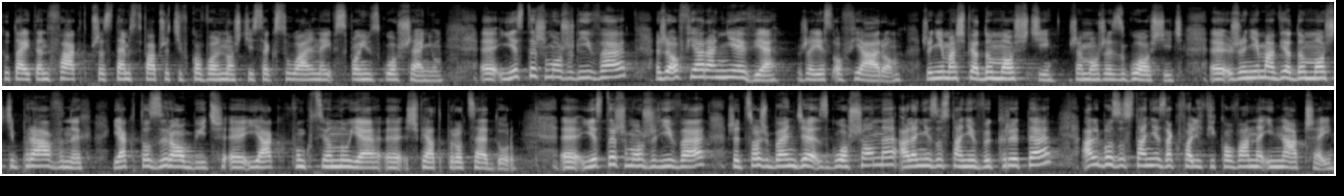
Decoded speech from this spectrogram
tutaj ten fakt przestępstwa przeciwko wolności seksualnej w swoim zgłoszeniu. E, jest też możliwe, że ofiara nie wie, że jest ofiarą, że nie ma świadomości, że może zgłosić, e, że nie ma wiadomości prawnych, jak to zrobić, e, jak funkcjonuje świat procedur. Jest też możliwe, że coś będzie zgłoszone, ale nie zostanie wykryte albo zostanie zakwalifikowane inaczej,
